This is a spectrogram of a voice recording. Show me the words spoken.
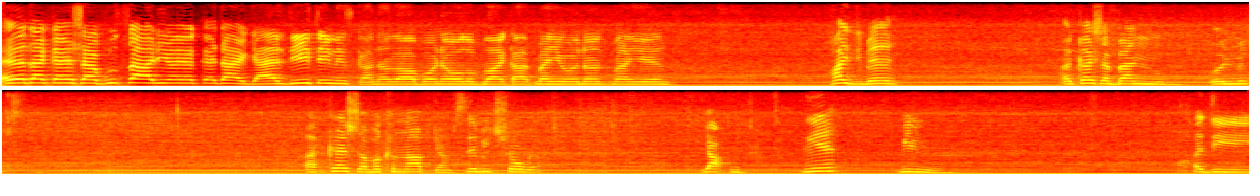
Evet arkadaşlar bu saniyeye kadar geldiyseniz kanala abone olup like atmayı unutmayın. Haydi be. Arkadaşlar ben ölmek istiyorum. Arkadaşlar bakın ne yapacağım. Size bir show yapacağım. Yapmayacağım. Niye? Bilmiyorum. Hadi.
